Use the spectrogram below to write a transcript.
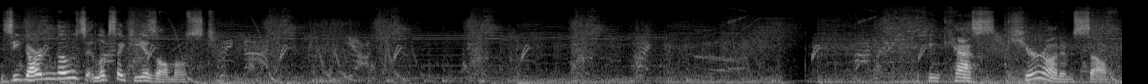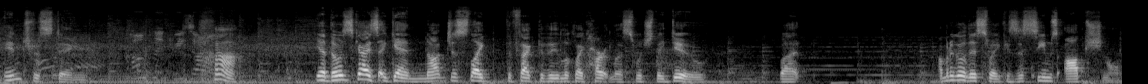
Is he guarding those? It looks like he is almost. Can cast Cure on himself. Interesting. Huh. Yeah, those guys, again, not just like the fact that they look like Heartless, which they do, but I'm gonna go this way because this seems optional,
